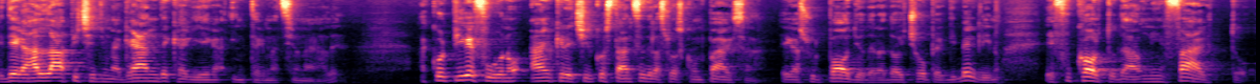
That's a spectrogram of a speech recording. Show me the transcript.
ed era all'apice di una grande carriera internazionale. A colpire furono anche le circostanze della sua scomparsa. Era sul podio della Deutsche Oper di Berlino e fu colto da un infarto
